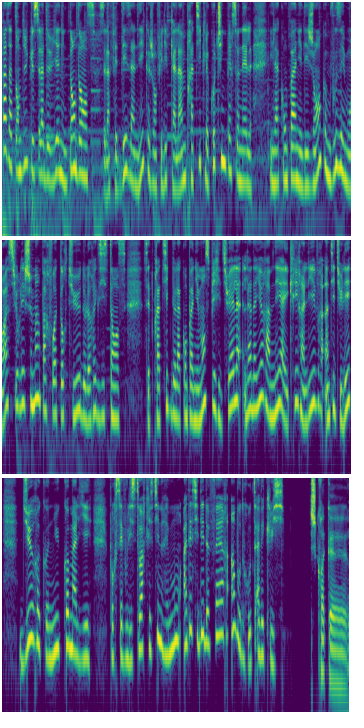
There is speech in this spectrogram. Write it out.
Pas attendu que cela devienne une tendance. Cela fait des années que Jean-Philippe Calam pratique le coaching personnel. Il accompagne des gens comme vous et moi sur les chemins parfois tortueux de leur existence. Cette pratique de l'accompagnement spirituel l'a d'ailleurs amené à écrire un livre intitulé Dieu reconnu comme allié. Pour C'est vous l'histoire, Christine Raymond a décidé de faire un bout de route avec lui. Je crois que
